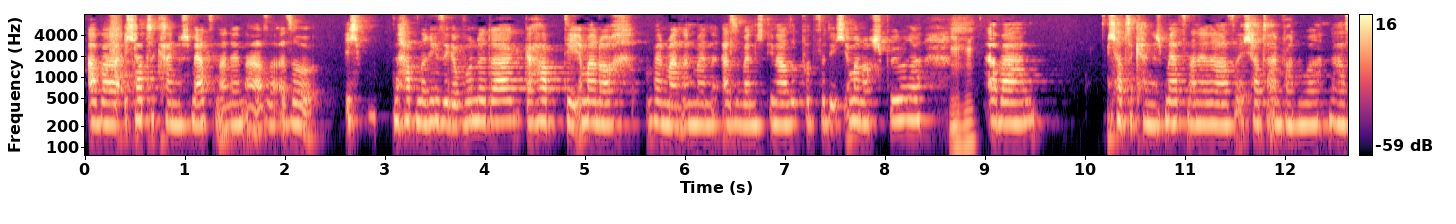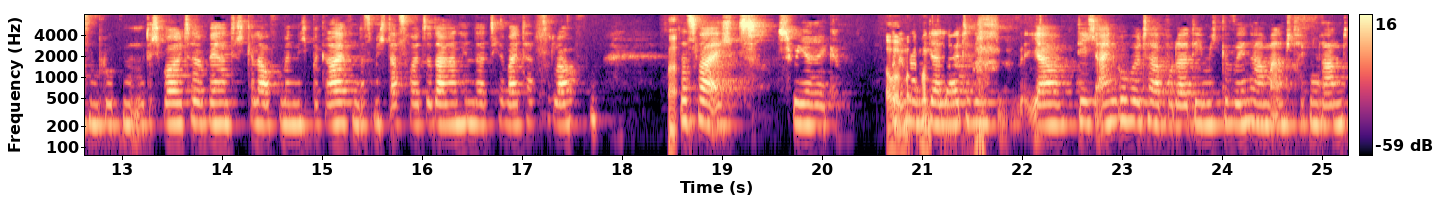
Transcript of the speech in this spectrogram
Aber ich hatte keine Schmerzen an der Nase. Also ich habe eine riesige Wunde da gehabt, die immer noch, wenn man in meine, also wenn ich die Nase putze, die ich immer noch spüre. Mhm. Aber ich hatte keine Schmerzen an der Nase. Ich hatte einfach nur Nasenbluten und ich wollte, während ich gelaufen bin, nicht begreifen, dass mich das heute daran hindert, hier weiterzulaufen. Ja. Das war echt schwierig. Aber und immer wieder Leute, die ich, ja, die ich eingeholt habe oder die mich gesehen haben am Streckenrand,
